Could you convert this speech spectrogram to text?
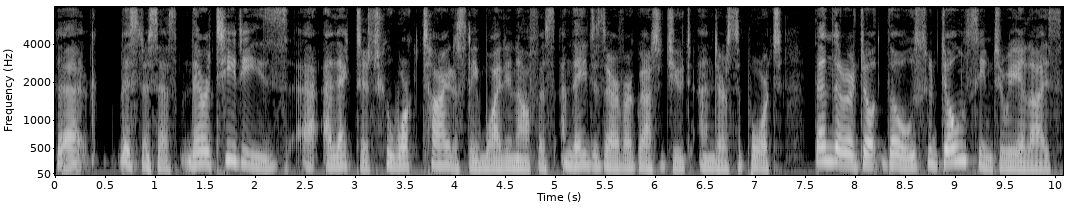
The listener says there are TDs uh, elected who work tirelessly while in office and they deserve our gratitude and our support. Then there are do- those who don't seem to realise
